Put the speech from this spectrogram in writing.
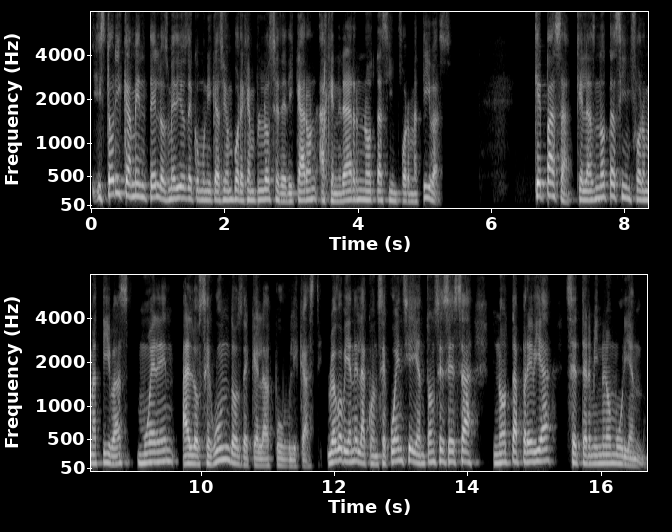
históricamente, los medios de comunicación, por ejemplo, se dedicaron a generar notas informativas. ¿Qué pasa? Que las notas informativas mueren a los segundos de que las publicaste. Luego viene la consecuencia y entonces esa nota previa se terminó muriendo.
